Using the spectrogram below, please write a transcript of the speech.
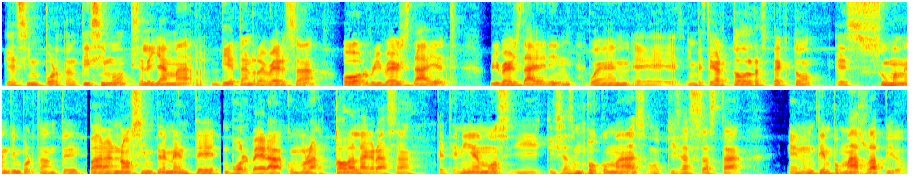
que es importantísimo, se le llama dieta en reversa o reverse diet reverse dieting. Pueden eh, investigar todo al respecto. Es sumamente importante para no simplemente volver a acumular toda la grasa que teníamos y quizás un poco más o quizás hasta en un tiempo más rápido.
